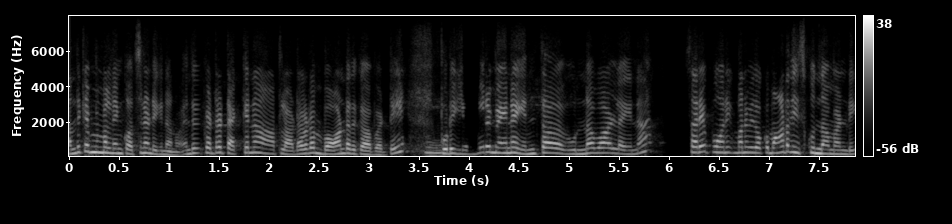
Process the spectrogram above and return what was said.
అందుకే మిమ్మల్ని నేను క్వశ్చన్ అడిగినాను. ఎందుకంటే టక్కిన అట్లా అడగడం బాగుండదు కాబట్టి ఇప్పుడు ఎవరిమైనా ఎంత ఉన్నవాళ్ళైనా సరే పోనీ మనం ఇది ఒక మాట తీసుకుందామండి.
